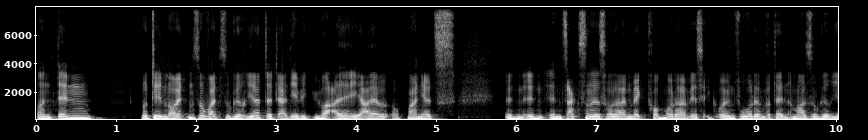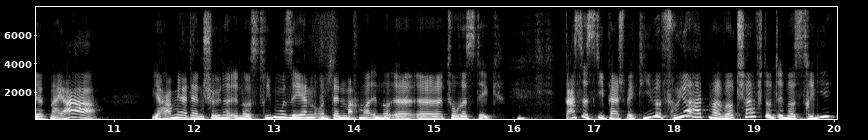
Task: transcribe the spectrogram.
Und dann wird den Leuten so weit suggeriert, das erlebe ich überall, egal ob man jetzt in, in, in Sachsen ist oder in MacPom oder weiß ich irgendwo, dann wird dann immer suggeriert, na ja, wir haben ja dann schöne Industriemuseen und dann machen wir in, äh, äh, Touristik. Das ist die Perspektive. Früher hatten wir Wirtschaft und Industrie,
